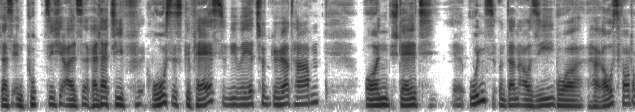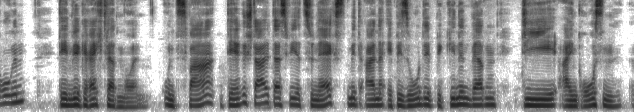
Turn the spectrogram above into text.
Das entpuppt sich als relativ großes Gefäß, wie wir jetzt schon gehört haben, und stellt äh, uns und dann auch Sie vor Herausforderungen, denen wir gerecht werden wollen. Und zwar der Gestalt, dass wir zunächst mit einer Episode beginnen werden, die einen großen äh,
